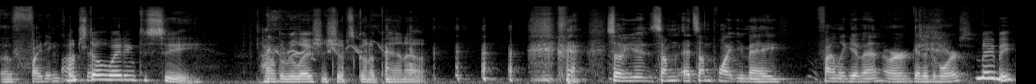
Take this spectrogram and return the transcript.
a fighting. I'm still waiting to see how the relationship's going to pan out. So you some at some point you may finally give in or get a divorce. Maybe,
